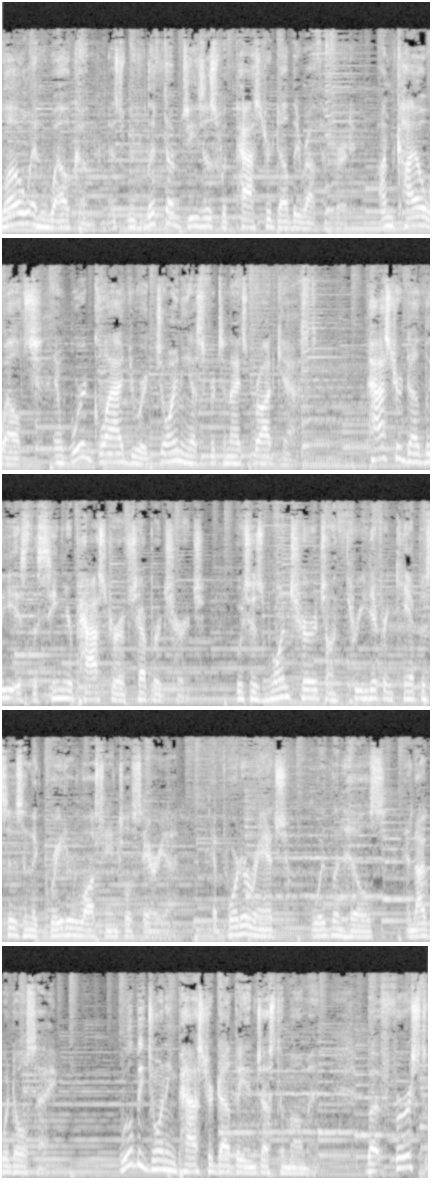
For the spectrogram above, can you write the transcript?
Hello and welcome as we lift up Jesus with Pastor Dudley Rutherford. I'm Kyle Welch, and we're glad you are joining us for tonight's broadcast. Pastor Dudley is the senior pastor of Shepherd Church, which is one church on three different campuses in the greater Los Angeles area at Porter Ranch, Woodland Hills, and Agua Dulce. We'll be joining Pastor Dudley in just a moment. But first,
